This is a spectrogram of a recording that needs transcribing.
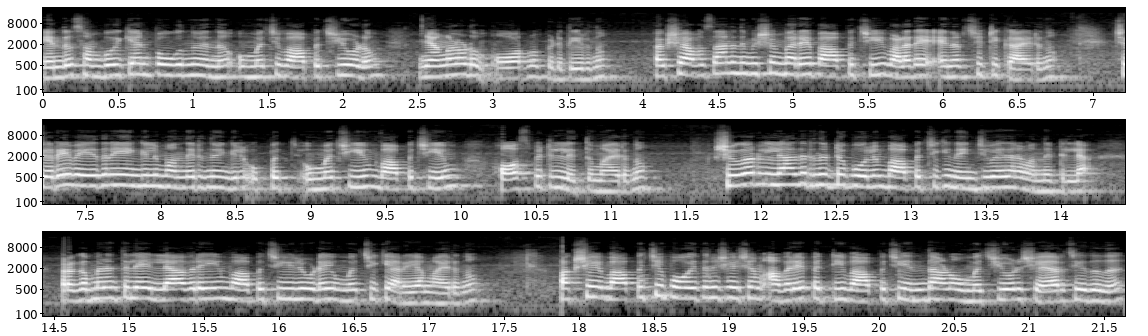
എന്ത് സംഭവിക്കാൻ പോകുന്നുവെന്ന് ഉമ്മച്ചി വാപ്പച്ചിയോടും ഞങ്ങളോടും ഓർമ്മപ്പെടുത്തിയിരുന്നു. പക്ഷെ അവസാന നിമിഷം വരെ വാപ്പച്ചി വളരെ എനർജറ്റിക് ആയിരുന്നു. ചെറിയ വേദനയെങ്കിലും വന്നിരുന്നെങ്കിൽ ഉപ്പ- ഉമ്മച്ചിയും വാപ്പച്ചിയും ഹോസ്പിറ്റലിൽ എത്തുമായിരുന്നു ഷുഗർ ഇല്ലാതിരുന്നിട്ട് പോലും വാപ്പച്ചിക്ക് നെഞ്ചുവേദന വന്നിട്ടില്ല. പ്രകമനത്തിലെ എല്ലാവരെയും വാപ്പച്ചിയിലൂടെ ഉമ്മച്ചിക്ക് അറിയാമായിരുന്നു. പക്ഷേ വാപ്പച്ചി പോയതിനു ശേഷം അവരെ പറ്റി വാപ്പച്ചി എന്താണോ ഉമ്മച്ചിയോട് ഷെയർ ചെയ്തത്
